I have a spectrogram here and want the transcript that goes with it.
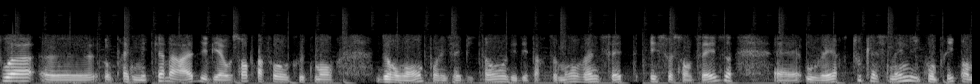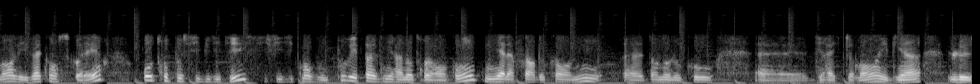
soit euh, auprès de mes camarades, eh bien au centre info recrutement de Rouen pour les habitants des départements 27 et 76, euh, ouvert toute la semaine, y compris pendant les vacances scolaires. Autre possibilité, si physiquement vous ne pouvez pas venir à notre rencontre, ni à la foire de Caen, ni euh, dans nos locaux euh, directement, eh bien le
